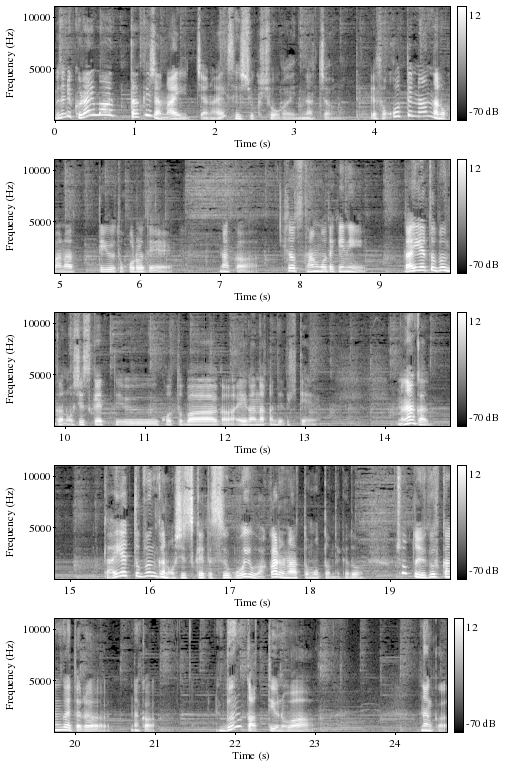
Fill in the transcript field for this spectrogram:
別にクライマーだけじゃないじゃない？接触障害になっちゃうのって。でそこって何なのかなっていうところでなんか一つ単語的にダイエット文化の押し付けっていう言葉が映画の中に出てきてなんかダイエット文化の押し付けってすごいわかるなと思ったんだけど、ちょっとよく考えたら、なんか、文化っていうのは、なんか、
